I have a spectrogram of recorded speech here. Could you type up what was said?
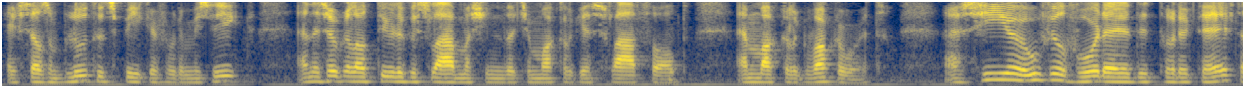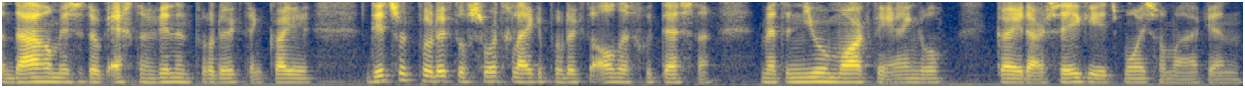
Heeft zelfs een Bluetooth speaker voor de muziek. En is ook een natuurlijke slaapmachine dat je makkelijk in slaap valt en makkelijk wakker wordt. Nou, zie je hoeveel voordelen dit product heeft. En daarom is het ook echt een winnend product. En kan je dit soort producten of soortgelijke producten altijd goed testen. Met een nieuwe marketing angle kan je daar zeker iets moois van maken. En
